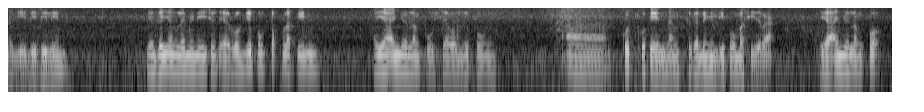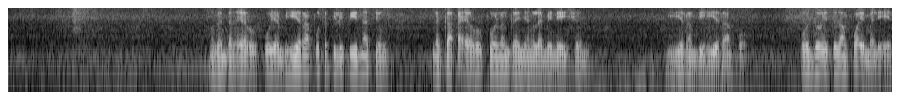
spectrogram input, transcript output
nagididilim. Yung ganyang lamination error, huwag nyo pong tuklapin. Hayaan nyo lang po siya, huwag nyo pong ah, kutkutin nang sa ganun hindi po masira. Hayaan nyo lang po. Magandang error po yan. Bihira po sa Pilipinas yung nagkaka-error po ng ganyang lamination. Bihirang bihira po. Although ito lang po ay maliit.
